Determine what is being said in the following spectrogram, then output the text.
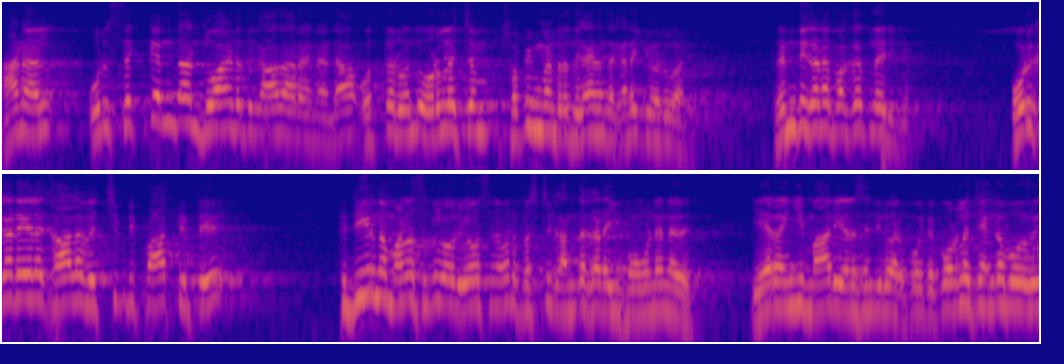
ஆனால் ஒரு செகண்ட் தான் துவாண்டதுக்கு ஆதாரம் என்னடா ஒருத்தர் வந்து ஒரு லட்சம் ஷாப்பிங் பண்ணுறதுக்காக இந்த கடைக்கு வருவார். ரெண்டு கடை பக்கத்தில் இருக்கும். ஒரு கடையில் காலை வச்சு இப்படி பார்த்துட்டு திடீர்னு மனசுக்குள்ள ஒரு யோசனை வரும். ஃபர்ஸ்ட்டுக்கு அந்த கடைக்கு போகணும்னு இறங்கி மாறி என்ன செஞ்சிருவார்? போயிட்டு இப்போ ஒரு லட்சம் எங்கே போகுது?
